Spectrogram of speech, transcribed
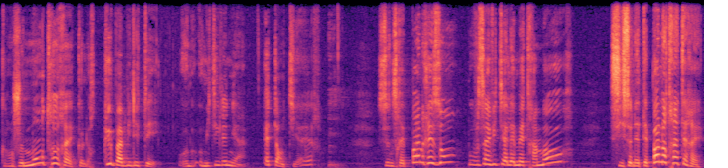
Quand je montrerai que leur culpabilité aux est entière, ce ne serait pas une raison pour vous inviter à les mettre à mort si ce n'était pas notre intérêt.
